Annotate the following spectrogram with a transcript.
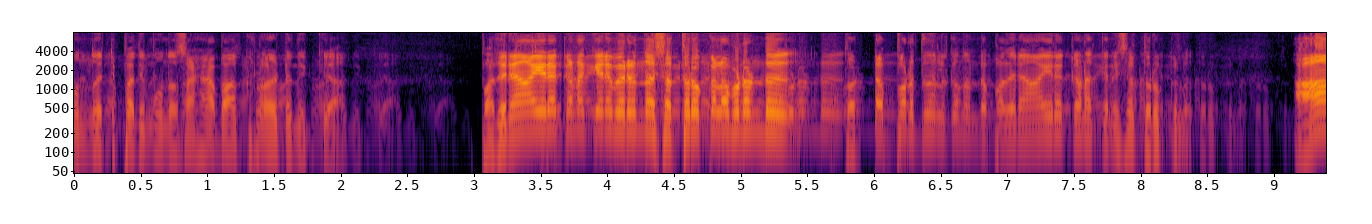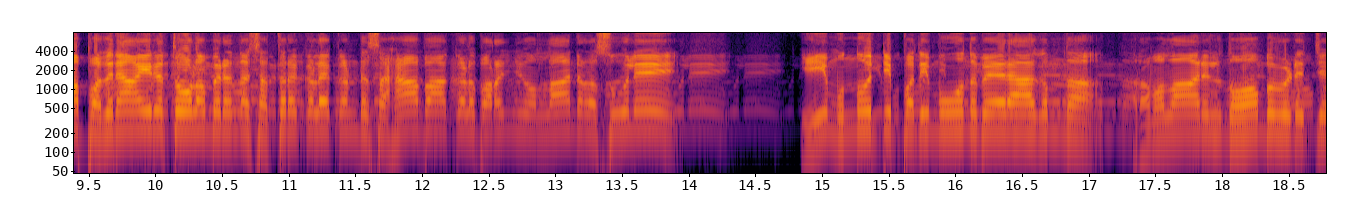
മുന്നൂറ്റി പതിമൂന്ന് സഹാബാക്കളുമായിട്ട് നിൽക്കുക. പതിനായിരക്കണക്കിന് വരുന്ന ശത്രുക്കൾ അവിടെ ഉണ്ട് തൊട്ടപ്പുറത്ത് നിൽക്കുന്നുണ്ട് പതിനായിരക്കണക്കിന് ശത്രുക്കൾ. ആ പതിനായിരത്തോളം വരുന്ന ശത്രുക്കളെ കണ്ട് സഹാബാക്കൾ പറഞ്ഞു അള്ളാന്റെ റസൂലേ ഈ മുന്നൂറ്റി പതിമൂന്ന് പേരാകുന്ന റമദാനിൽ നോമ്പ് പിടിച്ച്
